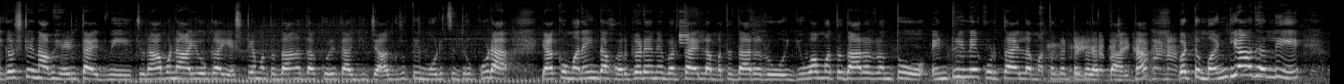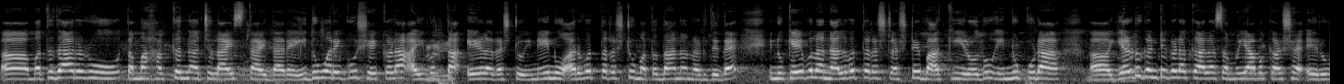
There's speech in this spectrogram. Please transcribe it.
ಈಗಷ್ಟೇ ನಾವು ಹೇಳ್ತಾ ಇದ್ವಿ, ಚುನಾವಣಾ ಆಯೋಗ ಎಷ್ಟೇ ಮತದಾನದ ಕುರಿತಾಗಿ ಜಾಗೃತಿ ಮೂಡಿಸಿದ್ರು ಕೂಡ ಯಾಕೋ ಮನೆಯಿಂದ ಹೊರಗಡೆನೆ ಬರ್ತಾ ಇಲ್ಲ ಮತದಾರರು. ಯುವ ಮತದಾರರಂತೂ ಎಂಟ್ರಿನೇ ಕೊಡ್ತಾ ಇಲ್ಲ ಮತಗಟ್ಟೆಗಳತ್ತ ಅಂತ ಬಟ್ ಮಂಡ್ಯದಲ್ಲಿ ಮತದಾರರು ತಮ್ಮ ಹಕ್ಕನ್ನ ಚಲಾಯಿಸ್ತಾ ಇದ್ದಾರೆ. ಇದುವರೆಗೂ ಶೇಕಡ ಐವತ್ತ ಏಳರಷ್ಟು ಇನ್ನೇನು ಅರವತ್ತರಷ್ಟು ಮತದಾನ ನಡೆದಿದೆ. ಇನ್ನು ಕೇವಲ ನಲವತ್ತರಷ್ಟು ಅಷ್ಟೇ ಬಾಕಿ ಇರೋದು. ಇನ್ನೂ ಕೂಡ ಎರಡು ಗಂಟೆಗಳ ಕಾಲ ಸಮಯಾವಕಾಶ ಇರು,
